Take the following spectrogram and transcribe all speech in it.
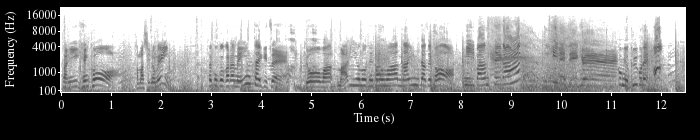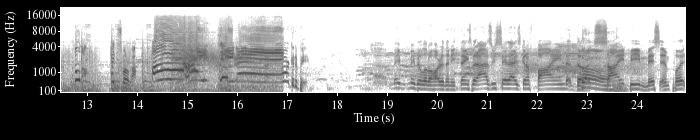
パに変更魂のメインさあここからメイン対決今日はマリオの出番はないんだぜと2番手が決めていく込みを空語であどうだ入ってしまうのかあ Dang! How could it be? Uh, maybe, maybe a little harder than he thinks, but as we say that, he's going to find the oh. side B miss input.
